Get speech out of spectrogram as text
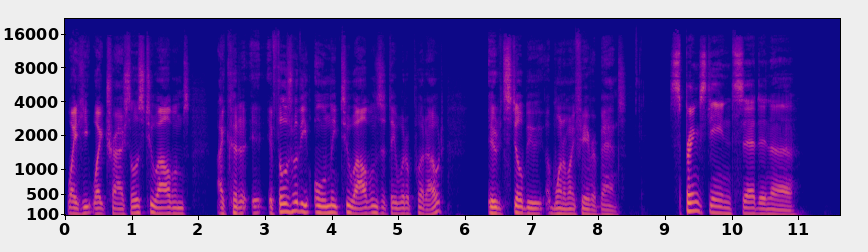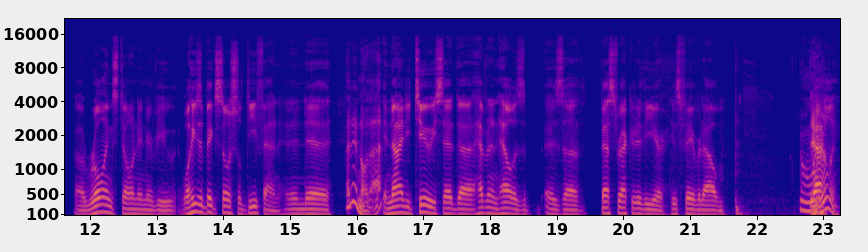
white heat white trash those two albums i could if those were the only two albums that they would have put out it would still be one of my favorite bands Springsteen said in a a Rolling Stone interview. Well, he's a big Social D fan, and uh, I didn't know that. in '92 he said uh, "Heaven and Hell" is is uh, best record of the year, his favorite album. Yeah. Really?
